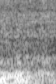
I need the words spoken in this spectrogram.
Yeah.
